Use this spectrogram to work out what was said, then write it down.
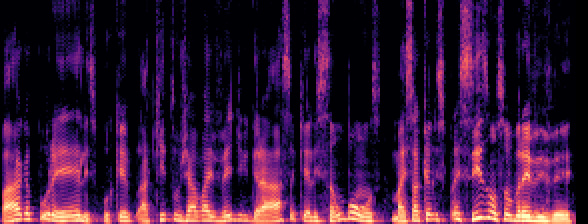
Paga por eles, porque aqui tu já vai ver de graça que eles são bons, mas só que eles precisam sobreviver,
